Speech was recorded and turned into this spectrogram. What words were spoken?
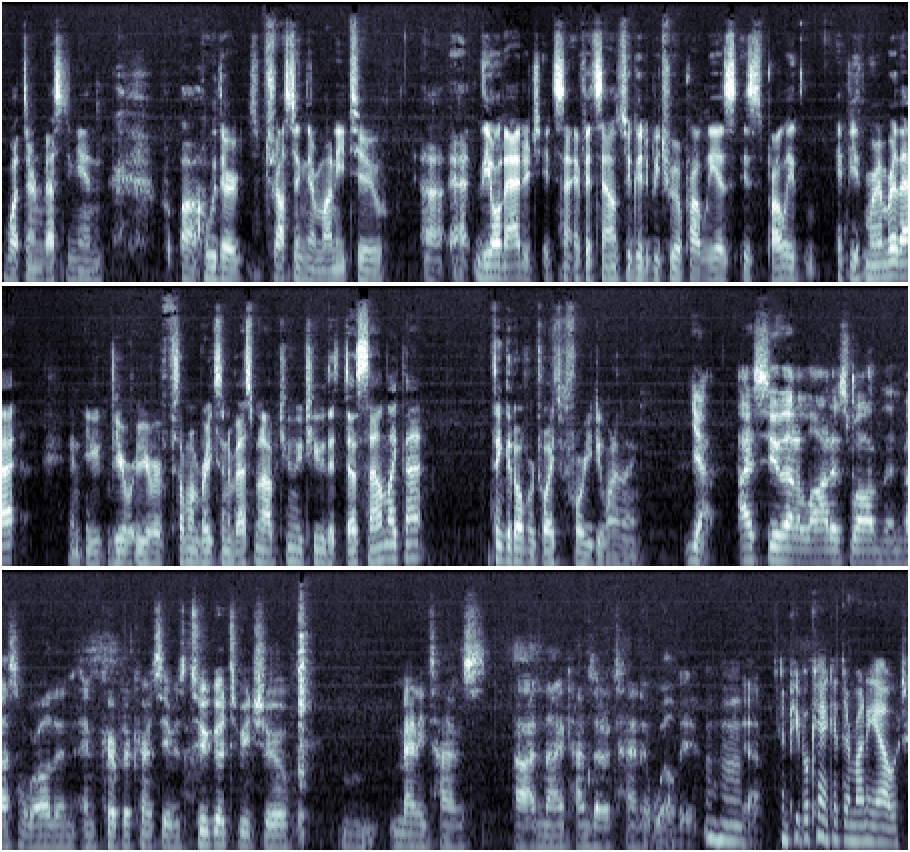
what they're investing in, uh, who they're trusting their money to. Uh, the old adage, "It's if it sounds too good to be true, it probably is." Is probably if you remember that, and if, you're, you're, if someone breaks an investment opportunity to you that does sound like that, think it over twice before you do anything. Yeah, I see that a lot as well in the investment world and, and cryptocurrency. If it's too good to be true, many times, uh, nine times out of ten, it will be. Mm-hmm. Yeah. and people can't get their money out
